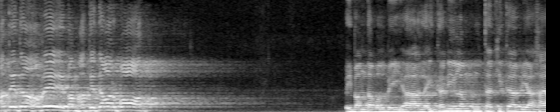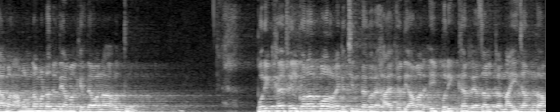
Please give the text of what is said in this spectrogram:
হাতে দেওয়া হবে, বাম হাতে দেওয়ার পর ওই বান্দা বলবে, ইয়া লাইতানি লাম উতা কিতাবিয়া। হায়, আমার আমল নামাটা যদি আমাকে দেওয়া না হতো পরীক্ষায় ফেল করার পর অনেকে চিন্তা করে, হায়, যদি আমার এই পরীক্ষার রেজাল্টটা নাই জানতাম।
